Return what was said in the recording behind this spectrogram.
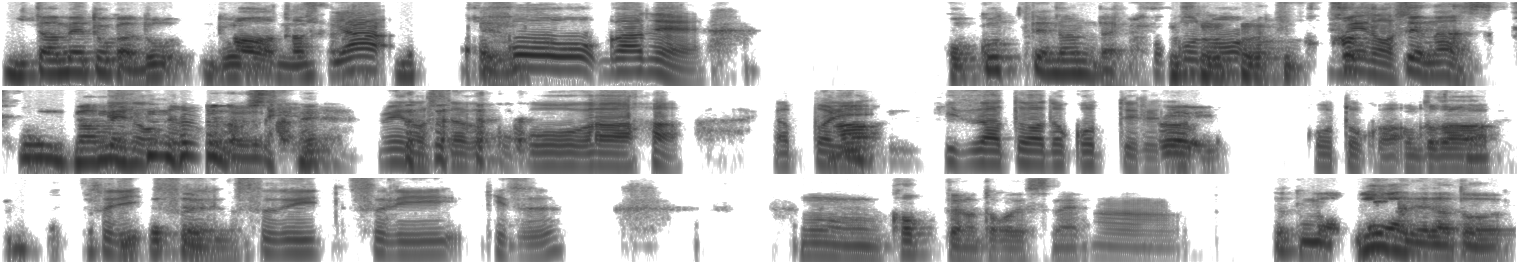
見た目とかどう、どう、いや、ここがね、ここってなんだよ。ここの 目の。下ね。目の下がここが、やっぱあり傷跡は残ってる黒い。子とか本、当だ。すり、すり、すり、すり傷？うん、コッペのとこですね。うん。ちょっとまあ、メガネだと、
